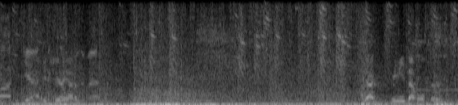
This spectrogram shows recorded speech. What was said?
Uh, yeah. Keep shooting at him. in a bit. Yeah, we need that hole first.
